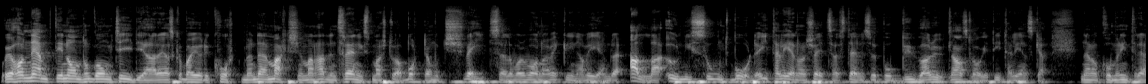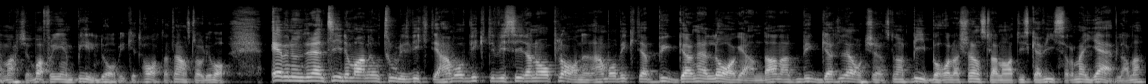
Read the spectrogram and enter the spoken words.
Och jag har nämnt det någon gång tidigare, jag ska bara göra det kort, men den matchen, man hade en träningsmatch då, borta mot Schweiz, eller vad det var, några veckor innan VM, där alla unisont, både italienare och schweizare, ställer sig upp och buar ut landslaget italienska när de kommer in till den matchen. Bara för att ge en bild av vilket hatat landslag det var. Även under den tiden var han otroligt viktig. Han var viktig vid sidan av planen, han var viktig att bygga den här lagandan, att bygga lagkänslan, att bibehålla känslan av att vi ska visa de här jävlarna.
